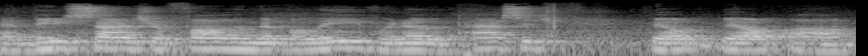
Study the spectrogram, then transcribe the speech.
And these signs shall follow them that believe. We know the passage They'll, they'll um,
